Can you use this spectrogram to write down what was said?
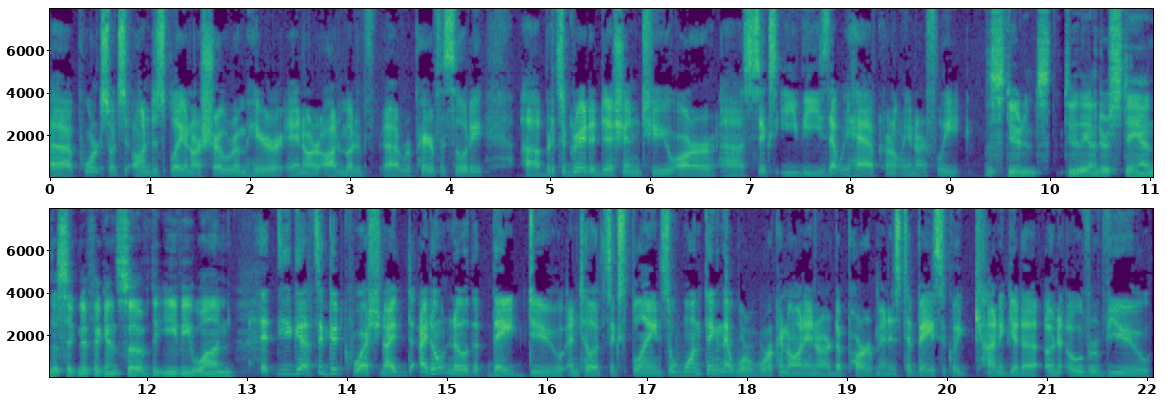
uh, port, so it's on display in our showroom here in our automotive uh, repair facility. Uh, but it's a great addition to our uh, six EVs that we have currently in our fleet. The students, do they understand the significance of the EV1? It, that's a good question. I, I don't know that they do until it's explained. So, one thing that we're working on in our department is to basically kind of get a, an overview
